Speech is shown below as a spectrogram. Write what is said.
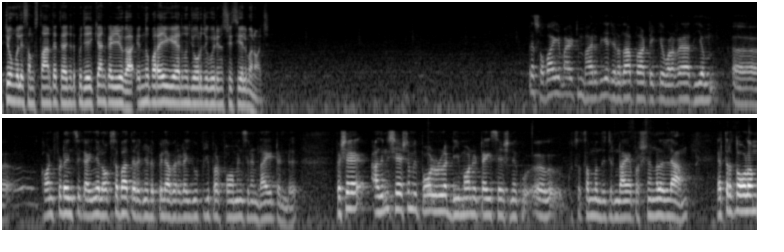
ഏറ്റവും വലിയ സംസ്ഥാനത്തെ തെരഞ്ഞെടുപ്പ് ജയിക്കാൻ കഴിയുക എന്ന് പറയുകയായിരുന്നു ജോർജ് കുര്യൻ ശ്രീ സി എൽ മനോജ്. സ്വാഭാവികമായിട്ടും ഭാരതീയ ജനതാ പാർട്ടിക്ക് വളരെയധികം കോൺഫിഡൻസ് കഴിഞ്ഞ ലോക്സഭാ തെരഞ്ഞെടുപ്പിൽ അവരുടെ യു പി പെർഫോമൻസിന് ഉണ്ടായിട്ടുണ്ട്. പക്ഷേ അതിനുശേഷം ഇപ്പോഴുള്ള ഡിമോണിറ്റൈസേഷനെ സംബന്ധിച്ചുണ്ടായ പ്രശ്നങ്ങളെല്ലാം എത്രത്തോളം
